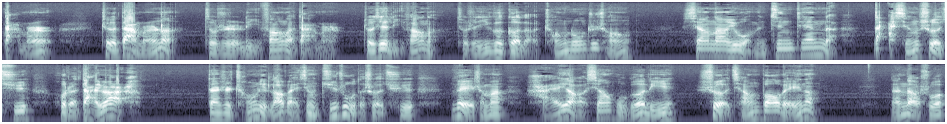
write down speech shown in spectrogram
大门，这个大门呢。就是里坊的大门，这些里坊呢，就是一个个的城中之城，相当于我们今天的大型社区或者大院啊。但是城里老百姓居住的社区，为什么还要相互隔离、设墙包围呢？难道说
